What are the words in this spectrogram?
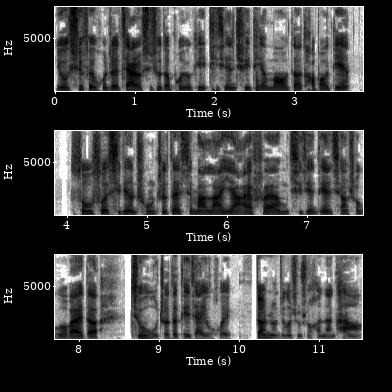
有续费或者加入需求的朋友，可以提前去天猫的淘宝店搜索“起点充值”，在喜马拉雅 FM 旗舰店享受额外的九五折的叠加优惠。上证这个指数很难看啊，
